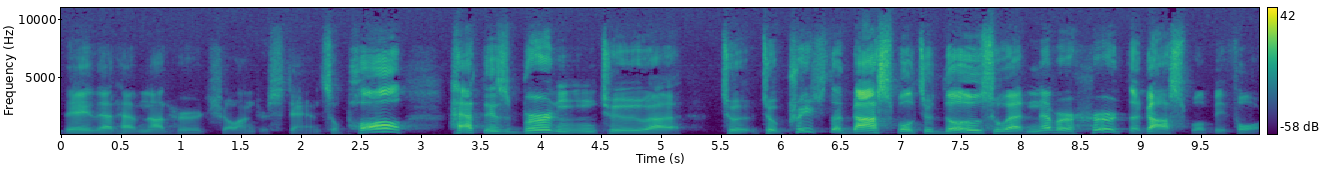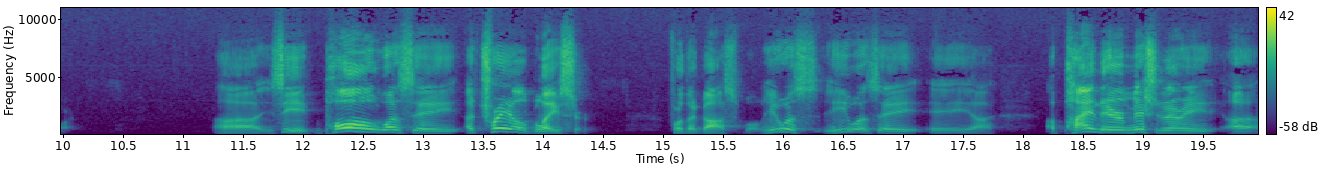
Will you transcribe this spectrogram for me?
They that have not heard shall understand. So Paul had this burden to, uh, to, to preach the gospel to those who had never heard the gospel before. Uh, you see, Paul was a, a trailblazer for the gospel. He was, he was a, a, uh, a pioneer missionary, uh,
